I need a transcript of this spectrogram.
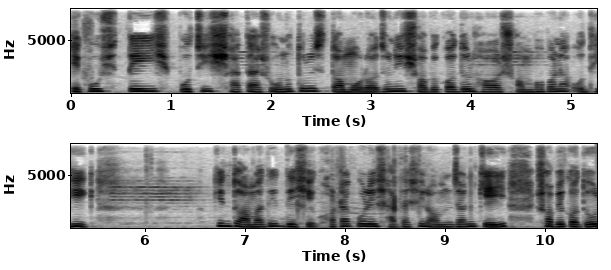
একুশ, তেইশ, পঁচিশ, সাতাশ উনত্রিশতম রজনীর শবে কদর হওয়ার সম্ভাবনা অধিক। কিন্তু আমাদের দেশে ঘটা করে সাতাশে রমজানকেই সবে কদর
